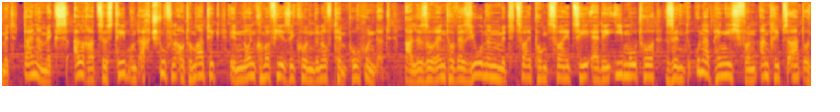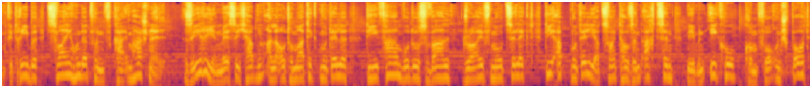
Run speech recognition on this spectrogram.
mit Dynamax Allradsystem und 8 Stufen Automatik in 9,4 Sekunden auf Tempo 100. Alle Sorento-Versionen mit 2.2 CRDI Motor sind unabhängig von Antriebsart und Getriebe 205 km/h schnell. Serienmäßig haben alle Automatikmodelle die Fahrmoduswahl Drive Mode Select, die ab Modelljahr 2018 neben Eco, Komfort und Sport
